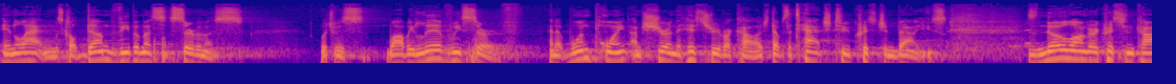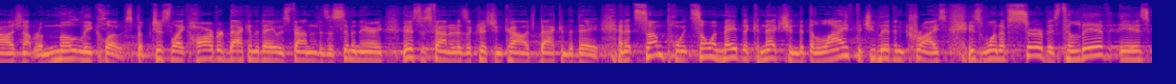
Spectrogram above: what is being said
in Latin was called Dum Vivimus Servimus, which was while we live, we serve. And at one point, I'm sure in the history of our college, that was attached to Christian values. It's no longer a Christian college, not remotely close. But just like Harvard back in the day was founded as a seminary, this was founded as a Christian college back in the day. And at some point, someone made the connection that the life that you live in Christ is one of service. To live is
